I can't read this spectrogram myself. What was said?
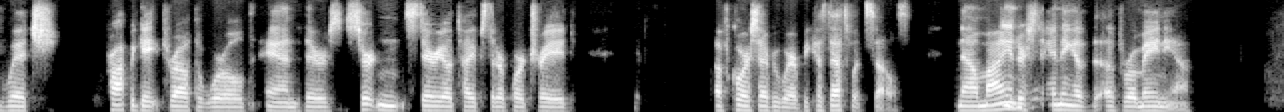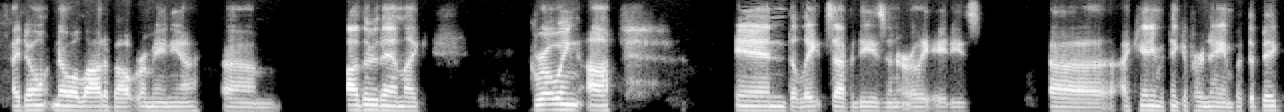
which propagate throughout the world, and there's certain stereotypes that are portrayed, of course, everywhere because that's what sells. Now, my mm-hmm. understanding of the, of Romania, I don't know a lot about Romania, um, other than like growing up in the late 70s and early 80s. Uh, I can't even think of her name, but the big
